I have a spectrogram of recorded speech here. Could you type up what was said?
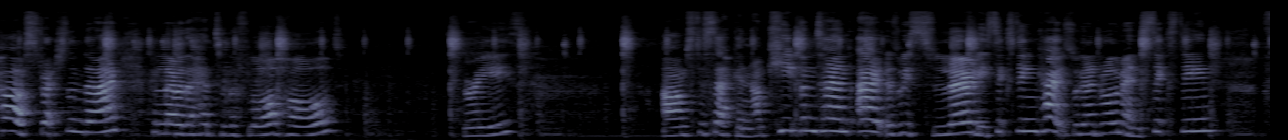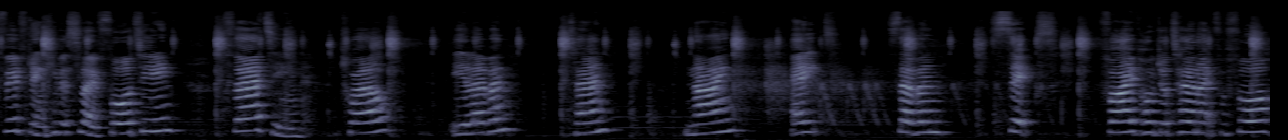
calves. Stretch them down. You can lower the head to the floor. Hold. Breathe. arms to second. Now keep them turned out as we slowly, 16 counts, we're going to draw them in. 16, 15, keep it slow. 14, 13, 12, 11, 10, 9, 8, 7, 6, 5. Hold your turn out for 4,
